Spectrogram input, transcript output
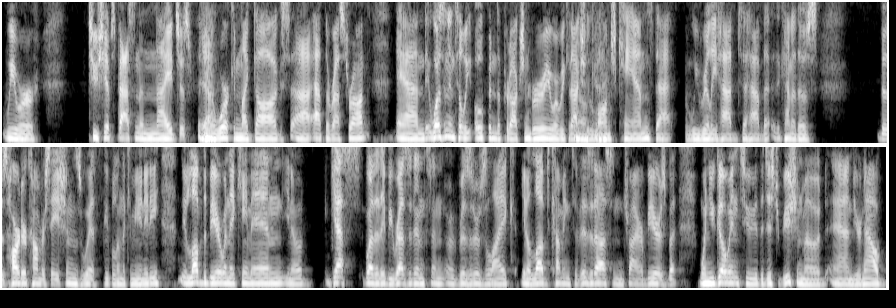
we were two ships passing in the night, just yeah. you know, working like dogs uh, at the restaurant. And it wasn't until we opened the production brewery where we could actually okay. launch cans that we really had to have that kind of those those harder conversations with people in the community. You loved the beer when they came in, you know, guests, whether they be residents and or visitors alike, you know, loved coming to visit us and try our beers. But when you go into the distribution mode and you're now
